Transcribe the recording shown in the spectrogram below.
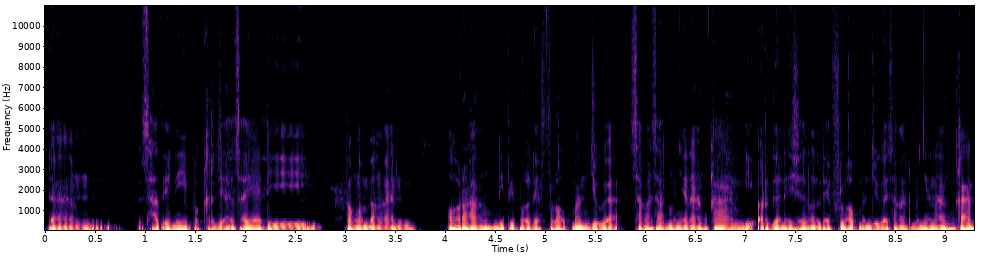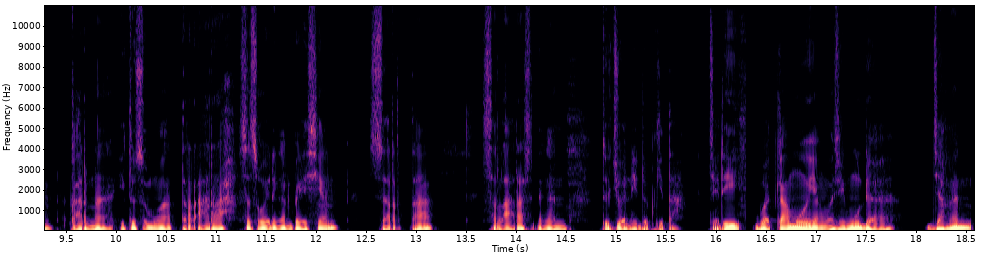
Dan saat ini pekerjaan saya di pengembangan orang di people development juga sangat-sangat menyenangkan, di organizational development juga sangat menyenangkan, karena itu semua terarah sesuai dengan passion, serta selaras dengan tujuan hidup kita. Jadi buat kamu yang masih muda, jangan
